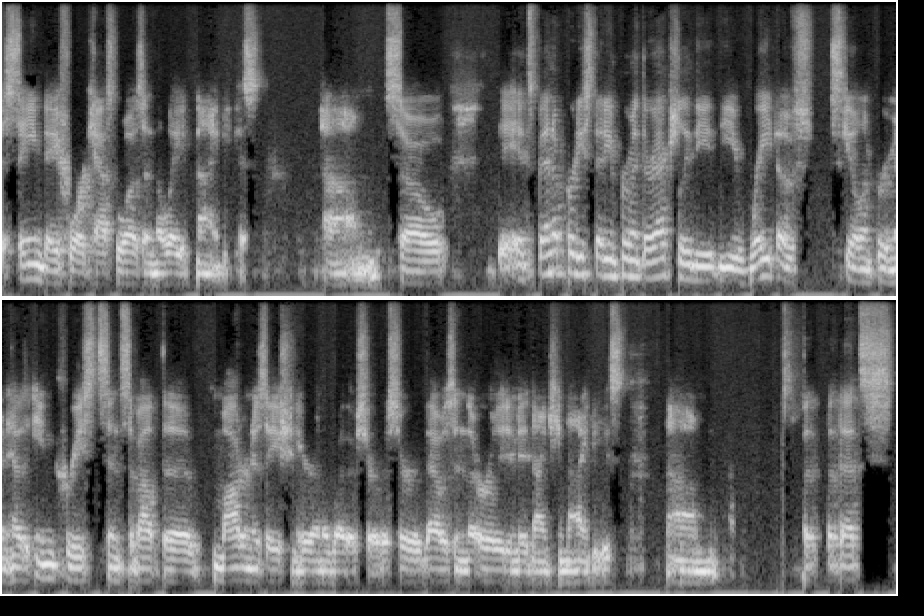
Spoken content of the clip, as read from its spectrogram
a same day forecast was in the late 90s. Um, so it's been a pretty steady improvement. There actually the the rate of skill improvement has increased since about the modernization here in the weather service, or that was in the early to mid 1990s. Um, but but that's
